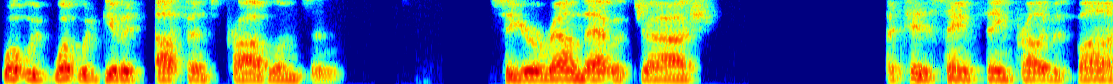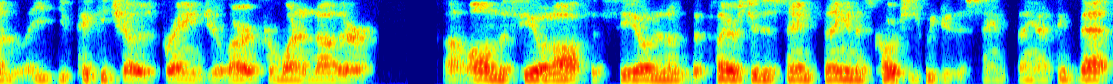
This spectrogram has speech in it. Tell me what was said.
what would what would give it offense problems and so you're around that with Josh. I'd say the same thing probably with Von. You, you pick each other's brains. You learn from one another um, on the field, off the field, and the players do the same thing. And as coaches, we do the same thing. I think that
